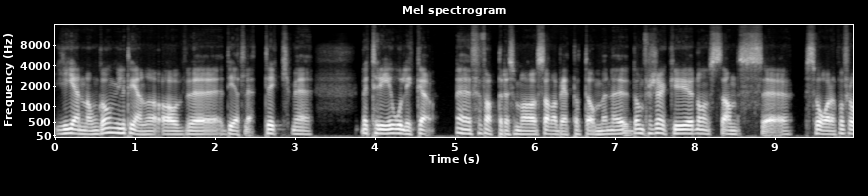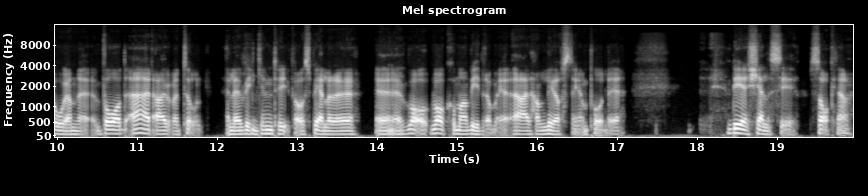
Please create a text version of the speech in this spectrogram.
genomgång lite grann av eh, The Athletic med, med tre olika eh, författare som har samarbetat om. Men eh, de försöker ju någonstans eh, svara på frågan vad är Ivan Tone? Eller mm. vilken typ av spelare, mm. vad, vad kommer han bidra med? Är han lösningen på det, det Chelsea saknar?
